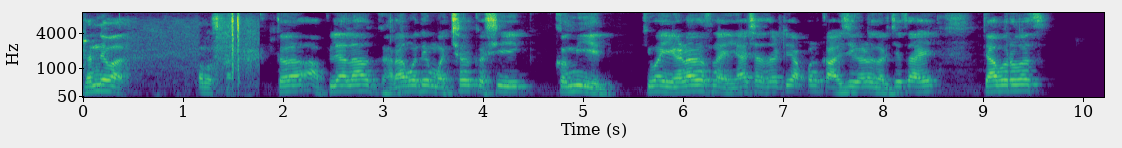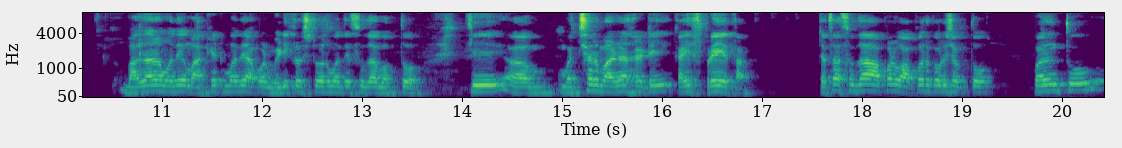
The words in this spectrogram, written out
धन्यवाद. नमस्कार. तर आपल्याला घरामध्ये मच्छर कशी कमी येईल किंवा येणारच नाही याच्यासाठी आपण काळजी घेणं गरजेचं आहे. त्याबरोबरच बाजारामध्ये मार्केटमध्ये आपण मेडिकल स्टोअरमध्ये सुद्धा बघतो की मच्छर मारण्यासाठी काही स्प्रे येतात. त्याचासुद्धा आपण वापर करू शकतो. परंतु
